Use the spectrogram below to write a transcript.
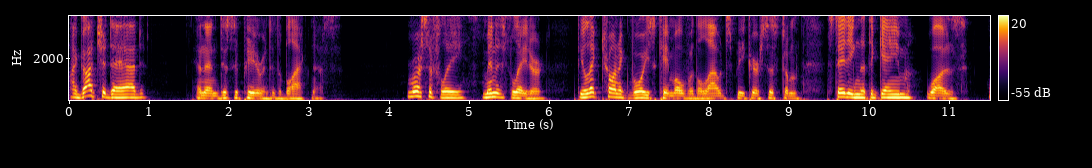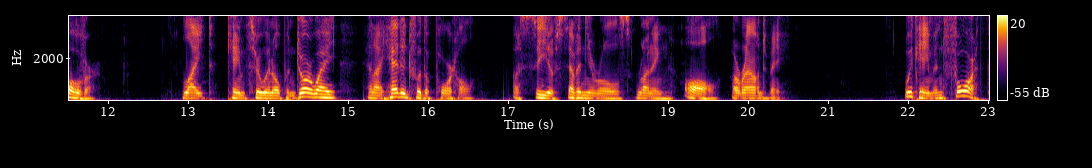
I got you, Dad, and then disappear into the blackness. Mercifully, minutes later, the electronic voice came over the loudspeaker system stating that the game was over. Light came through an open doorway, and I headed for the portal, a sea of seven year olds running all around me. We came in fourth,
